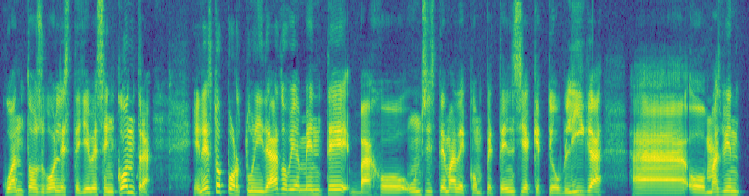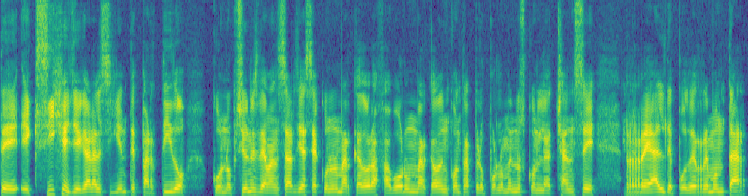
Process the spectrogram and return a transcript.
cuántos goles te lleves en contra. En esta oportunidad, obviamente, bajo un sistema de competencia que te obliga a, o más bien te exige llegar al siguiente partido con opciones de avanzar, ya sea con un marcador a favor, un marcador en contra, pero por lo menos con la chance real de poder remontar.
